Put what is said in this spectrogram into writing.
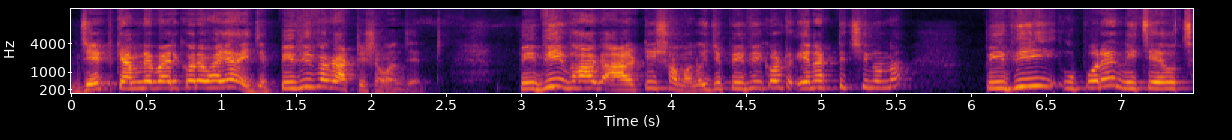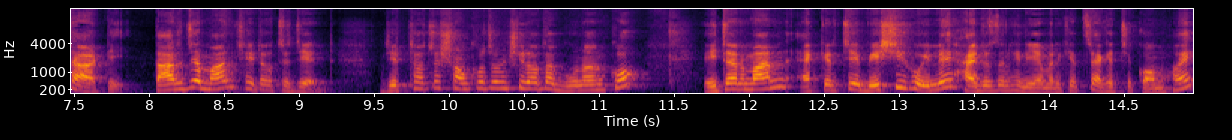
জেড কেমনে বাইর করে ভাইয়া? এই যে পিভি ভাগ আরটি সমান জেড পিভি ভাগ আরটি সমান, ওই যে পিভি কল এনআরটি ছিল না? পিভি উপরে, নিচে হচ্ছে আরটি তার যে মান, সেটা হচ্ছে জেড জেডটা হচ্ছে সংকোচনশীলতা গুণাঙ্ক। এটার মান একের চেয়ে বেশি হইলে হাইড্রোজেন, হিলিয়ামের ক্ষেত্রে একের চেয়ে কম হয়।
